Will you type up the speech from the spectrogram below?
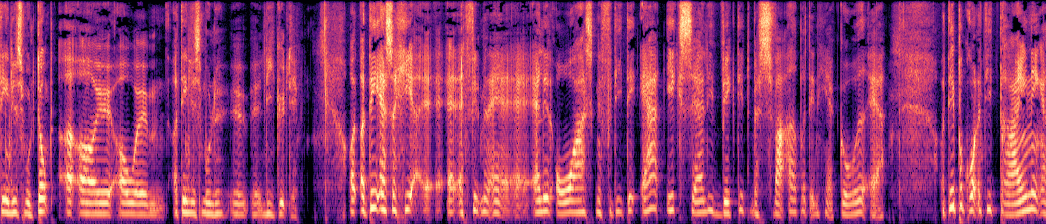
det er en lille smule dumt, og, og, øh, og, øh, og det er en lille smule øh, øh ligegyldigt. Og, og det er så her, at, at filmen er, er lidt overraskende, fordi det er ikke særlig vigtigt, hvad svaret på den her gåde er. Og det er på grund af de drejninger,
